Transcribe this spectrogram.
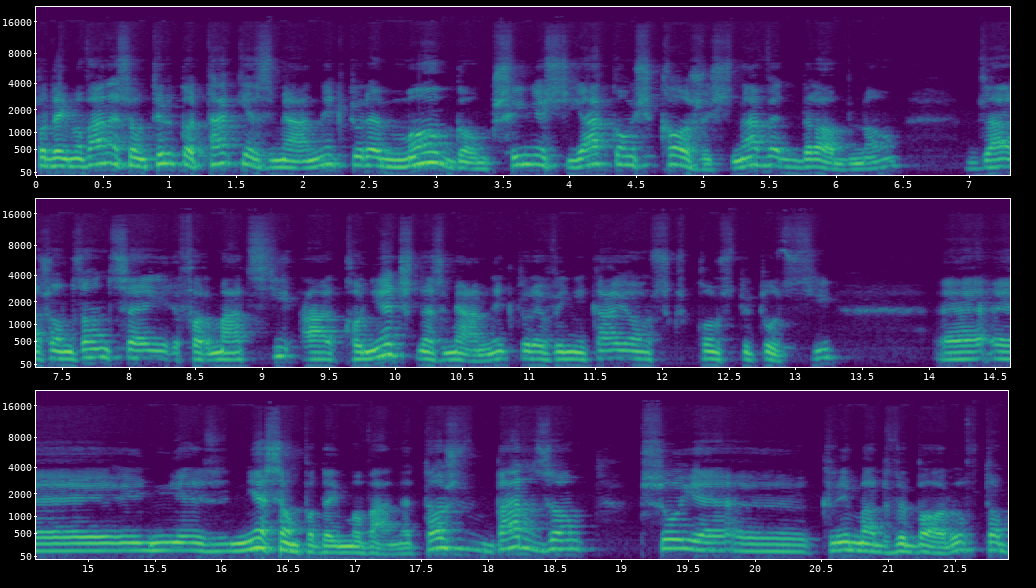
podejmowane są tylko takie zmiany, które mogą przynieść jakąś korzyść, nawet drobną, dla rządzącej formacji, a konieczne zmiany, które wynikają z konstytucji, e, e, nie, nie są podejmowane. To bardzo psuje e, klimat wyborów, to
